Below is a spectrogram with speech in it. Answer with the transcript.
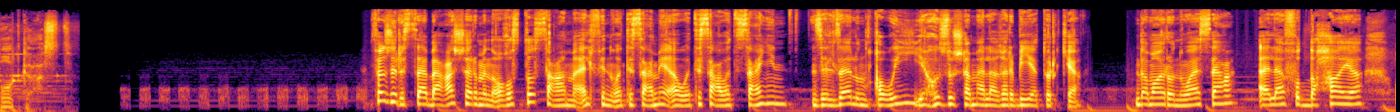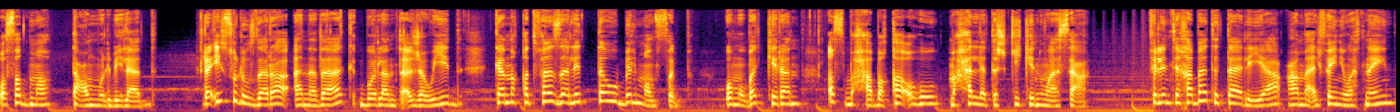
بودكاست. فجر السابع عشر من أغسطس عام 1999 زلزال قوي يهز شمال غربية تركيا. دمار واسع آلاف الضحايا وصدمة تعم البلاد. رئيس الوزراء آنذاك بولنت أجويد كان قد فاز للتو بالمنصب ومبكرا أصبح بقاؤه محل تشكيك واسع. في الانتخابات التالية عام 2002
